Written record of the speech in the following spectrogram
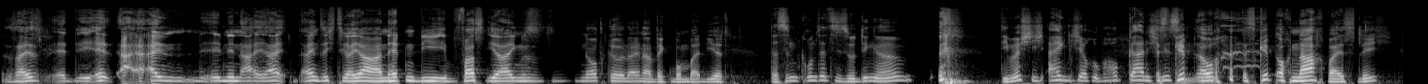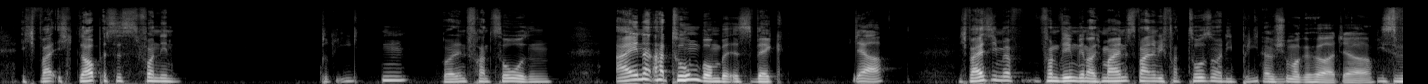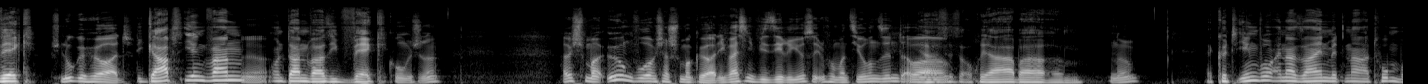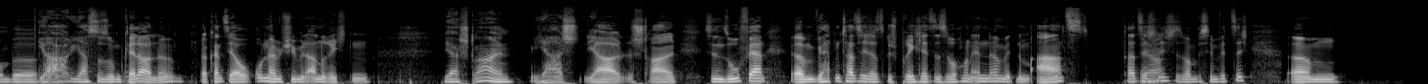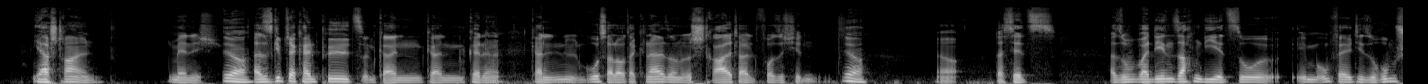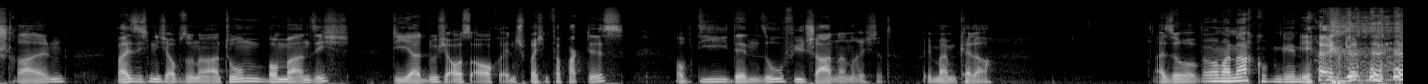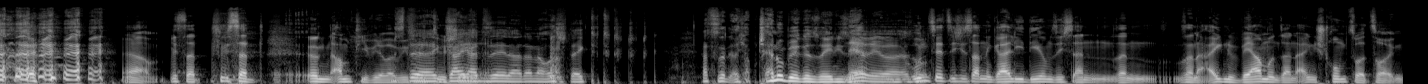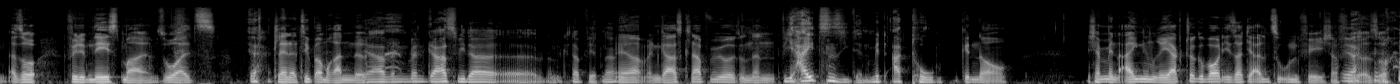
Das heißt, äh, äh, in den 61er Jahren hätten die fast ihr eigenes North Carolina wegbombardiert. Das sind grundsätzlich so Dinge, die möchte ich eigentlich auch überhaupt gar nicht Es wissen. gibt auch, es gibt auch nachweislich, ich, ich glaube, es ist von den Briten oder den Franzosen, eine Atombombe ist weg. Ja, Ich weiß nicht mehr von wem genau. Ich meine, es waren nämlich Franzosen oder die Briten. habe ich schon mal gehört, ja. Die ist weg. Hab ich nur gehört. Die gab es irgendwann Ja. und dann war sie weg. Komisch, ne? Habe ich schon mal, irgendwo habe ich das schon mal gehört. Ich weiß nicht, wie seriös die Informationen sind, Ja, aber, das ist auch, ja, aber ähm, ne? Da könnte irgendwo einer sein mit einer Atombombe. Ja, die hast du so im Keller, ne? Da kannst du ja auch unheimlich viel mit anrichten. Ja, strahlen. Ja, ja, strahlen. Ist insofern, ähm, wir hatten tatsächlich das Gespräch letztes Wochenende mit einem Arzt, tatsächlich, Ja. das war ein bisschen witzig. Ähm, ja, strahlen. Mehr nicht. Ja. Also es gibt ja keinen Pilz und kein, kein, keine, kein großer lauter Knall, sondern es strahlt halt vor sich hin. Ja. Ja. Das jetzt, also bei den Sachen, die jetzt so im Umfeld hier so rumstrahlen, weiß ich nicht, ob so eine Atombombe an sich, die ja durchaus auch entsprechend verpackt ist, ob die denn so viel Schaden anrichtet in meinem Keller. Also, Wollen wir mal nachgucken gehen. ja, ja bis das, bis das irgendein Amt hier wieder bei mir Bis vor der. Geigerzähler dann aussteckt. Hast du gesagt, ich habe Tschernobyl gesehen, die Serie. Also, Grundsätzlich ist das eine geile Idee, um sich sein, sein, seine eigene Wärme und seinen eigenen Strom zu erzeugen. Also für demnächst mal, so als Ja. kleiner Tipp am Rande. Ja, ja, wenn, wenn Gas wieder äh, dann knapp wird, ne? wenn Gas knapp wird und dann, Wie heizen sie denn mit Atom? genau. Ich habe mir einen eigenen Reaktor gebaut, ihr seid ja alle zu unfähig dafür. Ja. Also.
